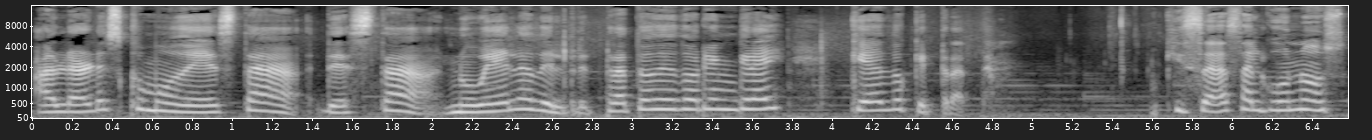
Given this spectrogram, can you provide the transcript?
hablarles como de esta, de esta novela del retrato de Dorian Gray, qué es lo que trata. Quizás a algunos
